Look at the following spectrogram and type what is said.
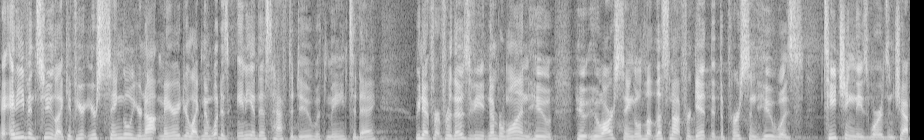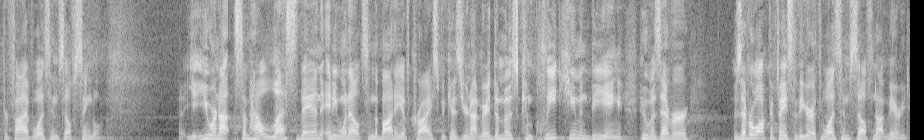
And even too, like if you're, you're single, you're not married, you're like, man, what does any of this have to do with me today? You know, for, for those of you, number one, who, who, who are single, let, let's not forget that the person who was teaching these words in chapter five was himself single. You, you are not somehow less than anyone else in the body of Christ because you're not married. The most complete human being who was ever who's ever walked the face of the earth was himself not married.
